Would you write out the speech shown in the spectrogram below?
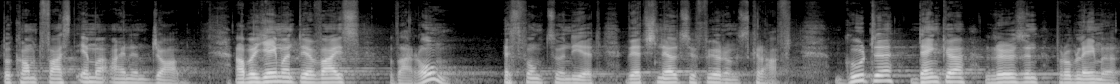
bekommt fast immer einen Job. Aber jemand, der weiß, warum es funktioniert, wird schnell zur Führungskraft. Gute Denker lösen Probleme.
